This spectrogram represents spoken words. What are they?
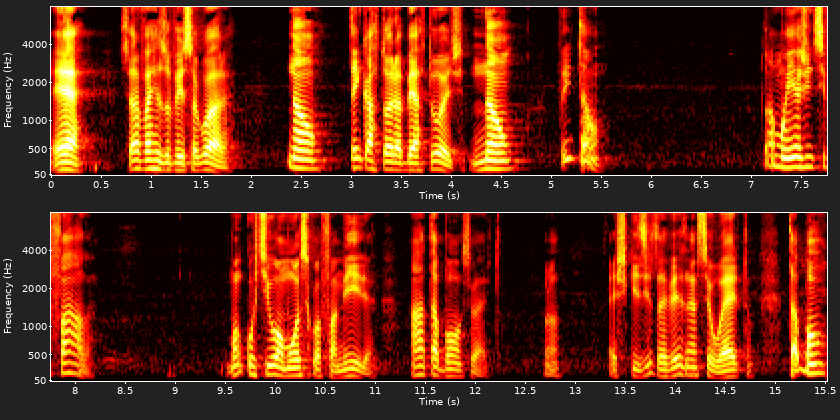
É, a senhora vai resolver isso agora? Não. Tem cartório aberto hoje? Não. Falei, então. Amanhã a gente se fala. Vamos curtir o almoço com a família? Ah, tá bom, senhor Wellington. Pronto. É esquisito às vezes, né, seu Wellington? Tá bom.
